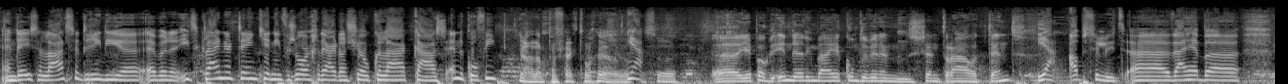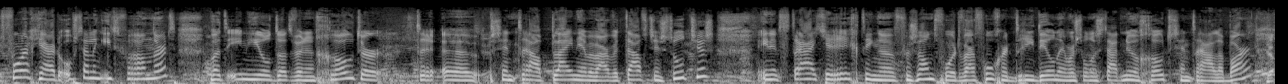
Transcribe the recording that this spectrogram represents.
En deze laatste drie die, uh, hebben een iets kleiner tentje en die verzorgen daar dan chocola, kaas en de koffie. Ja, dan perfect toch? Ja. ja. Is, je hebt ook de indeling bij je. Komt er weer een centrale tent? Ja, absoluut. wij hebben vorig jaar de opstelling iets veranderd. Wat inhield dat we een groter centraal plein hebben waar we tafeltjes en stoeltjes. In het straatje richting Verzandvoort, waar vroeger drie deelnemers stonden, staat nu een grote centrale bar. Ja.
